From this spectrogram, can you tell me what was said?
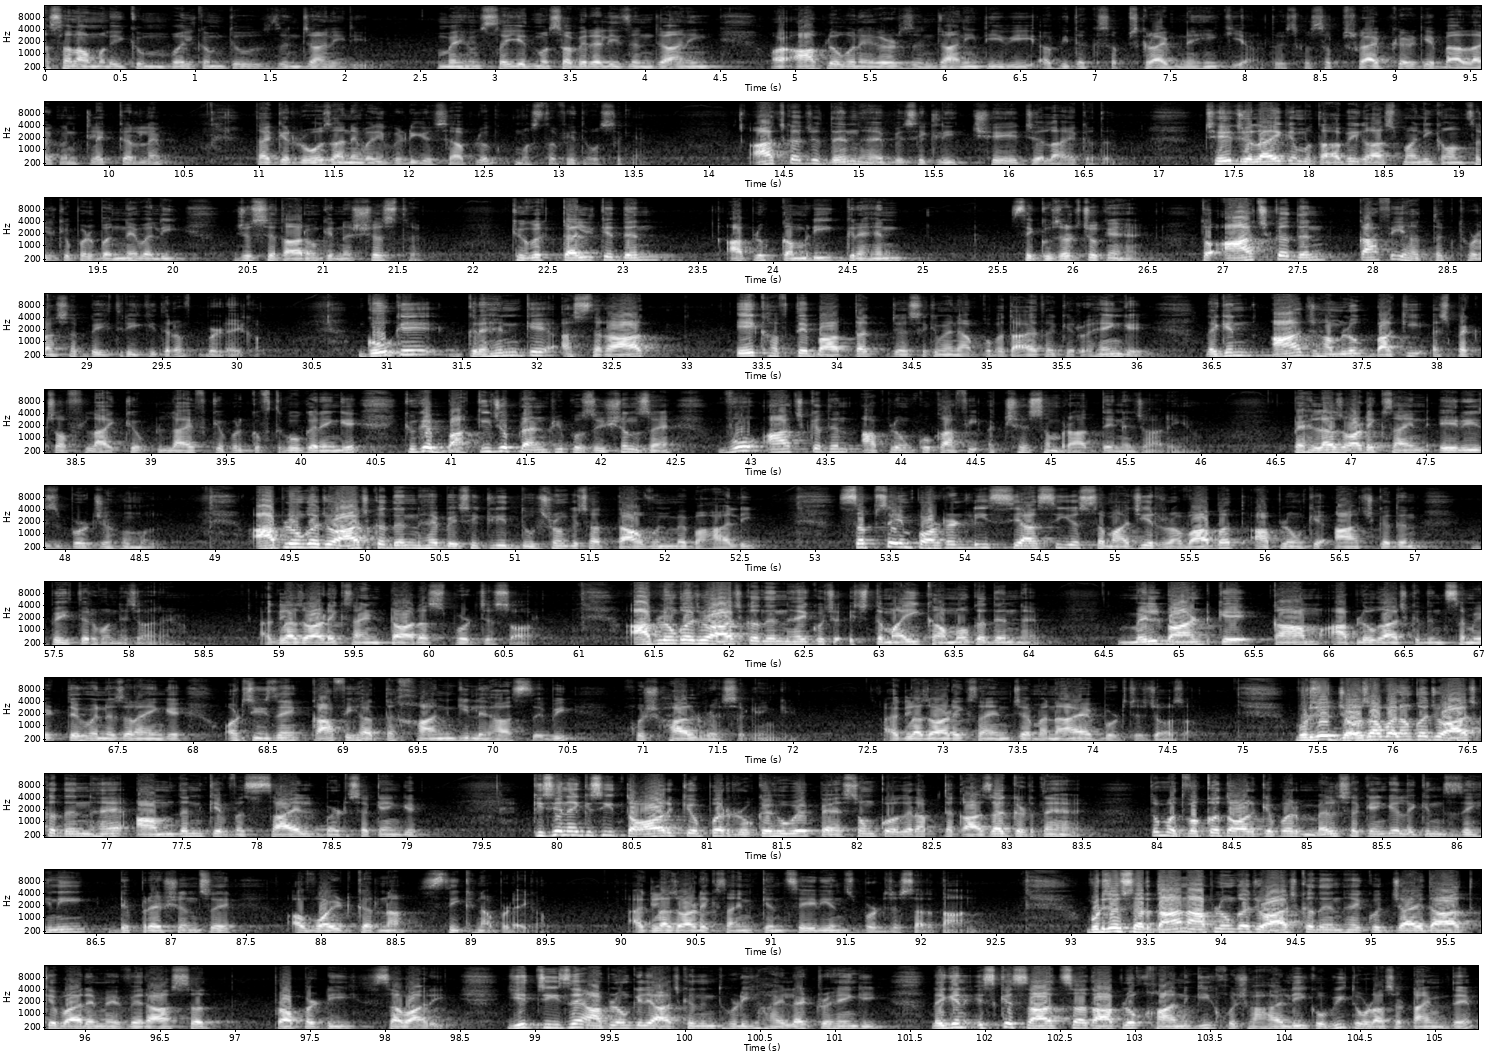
अस्सलाम वालेकुम to Zanjani TV मैं हूँ सैयद मुसविर अली जंजानी और आप लोगों ने अगर जंजानी टीवी अभी तक सब्सक्राइब नहीं किया तो इसको सब्सक्राइब करके बेल आइकन क्लिक कर लें, ताकि रोज़ आने वाली वीडियो से आप लोग मुस्तफ़ हो सकें। आज का जो दिन है बेसिकली छः जुलाई का दिन। छः जुलाई के मुताबिक आसमानी काउंसिल के ऊपर बनने वाली जो सितारों की नशस्त है, क्योंकि कल के दिन आप लोग कमरी ग्रहण से गुज़र चुके हैं तो आज का दिन काफ़ी हद तक थोड़ा सा बेहतरी की तरफ़ बढ़ेगा। गो के ग्रहण के असरात एक हफ़्ते बाद तक, जैसे कि मैंने आपको बताया था कि रहेंगे, लेकिन आज हम लोग बाकी एस्पेक्ट्स ऑफ़ लाइफ के लाइफ के ऊपर गुफ्तु करेंगे, क्योंकि बाकी जो प्लानटरी पोजिशंस हैं, वो आज के दिन आप लोगों को काफ़ी अच्छे सम्राट देने जा रही हैं। पहला जॉडिक साइन एरीज बुर्ज हमल आप लोगों का जो आज का दिन है बेसिकली दूसरों के साथ ताउन में बहाली सबसे इम्पॉर्टेंटली सियासी और समाजी रवाबत आप लोगों के आज के दिन बेहतर होने जा रहे हैं। अगला जॉड एक साइन टॉरस बुरजसौर। आप लोगों का जो आज का दिन है, कुछ इज्तमाही कामों का दिन है। मिल बांट के काम आप लोग आज के दिन समेटते हुए नज़र आएँगे और चीज़ें काफ़ी हद तक खानगी लिहाज से भी खुशहाल रह सकेंगे। अगला जॉड एक साइन जमनाए बुरज जौज़ा बुरज जौज़ा वालों का जो आज का दिन है, आमदन के वसाइल बढ़ सकेंगे। किसी न किसी तौर के ऊपर रुके हुए पैसों को अगर आप तकाजा करते हैं तो मतवक़ तौर के ऊपर मिल सकेंगे, लेकिन जहनी डिप्रेशन से अवॉइड करना सीखना पड़ेगा। अगला जॉडिक साइन कैंसेरियंस, बुरज सरतान। बुरज सरतान, आप लोगों का जो आज का दिन है, कुछ जायदाद के बारे में विरासत, प्रॉपर्टी, सवारी, ये चीज़ें आप लोगों के लिए आज के दिन थोड़ी हाईलाइट रहेंगी, लेकिन इसके साथ साथ आप लोग खानगी खुशहाली को भी थोड़ा सा टाइम दें।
